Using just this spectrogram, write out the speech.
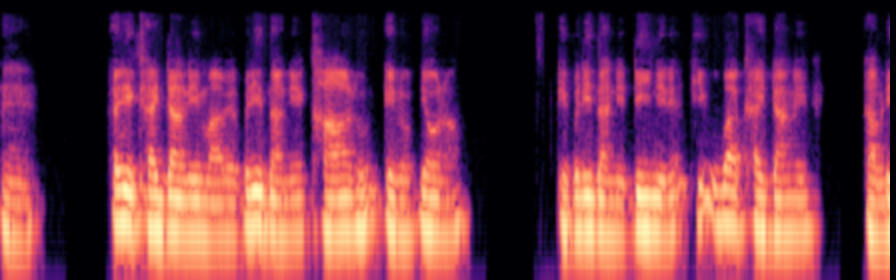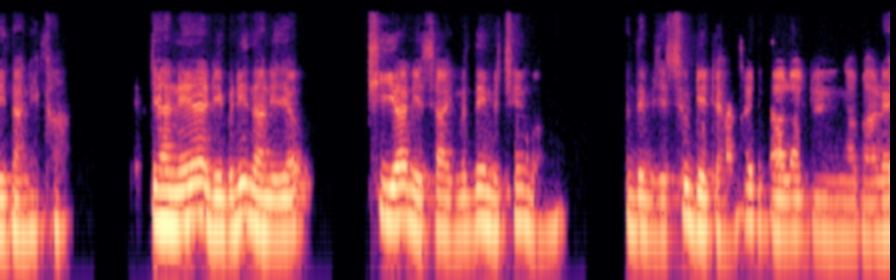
အဲအဲ့ဒီခိုက်တန်လေးမှာပဲပရိသန်နေခါလို့ဒီလိုပြောတော့ ဒီပရိသန်နေတီးနေတဲ့ဒီဥပခိုက်တန်လေးဒါပရိသန်နေခါကြံနေတဲ့ဒီပရိသန်နေရောက်ခြီကနေဆိုင်မသိမချင်းပါဘူးမသိမချင်းသုတေတအဲ့ဒီကာလတိုင်ငါပါလဲ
